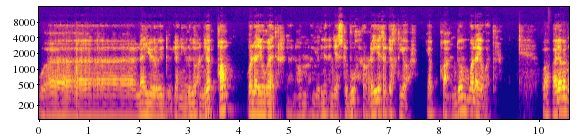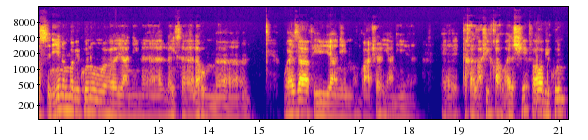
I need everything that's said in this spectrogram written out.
ولا يريد يعني يريدوا أن يبقى ولا يغادر. يعني هم يريدون أن يسلبوه حرية الاختيار. يبقى عندهم ولا يغادر. وغالبا الصينيين هم بيكونوا يعني ما ليس لهم وازع في يعني يعني اتخاذ عشيقة أو هذا الشيء فهو بيكون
